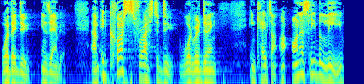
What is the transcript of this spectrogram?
what they do in Zambia. Um, it costs for us to do what we're doing in Cape Town. I honestly believe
